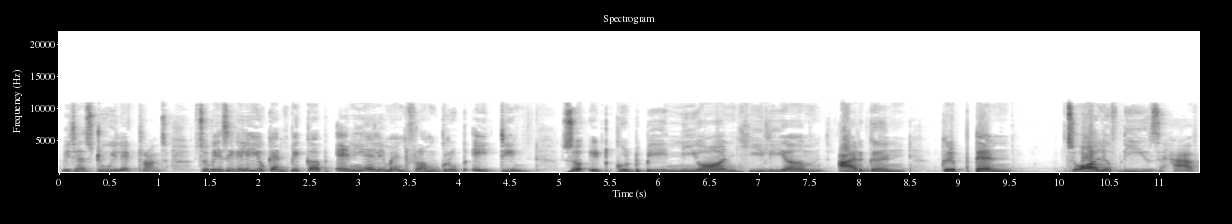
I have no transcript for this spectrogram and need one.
which has 2 electrons. So basically you can pick up any element from group 18. So it could be neon, helium, argon, krypton. So all of these have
